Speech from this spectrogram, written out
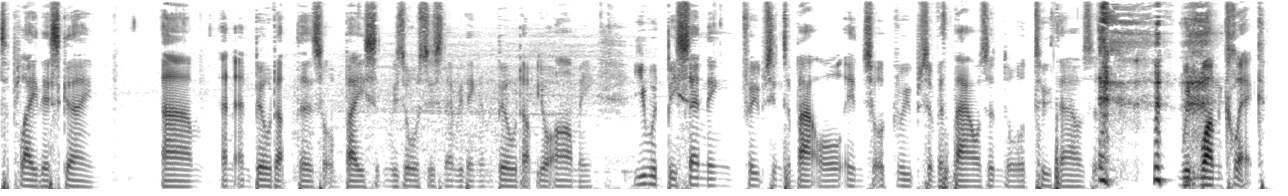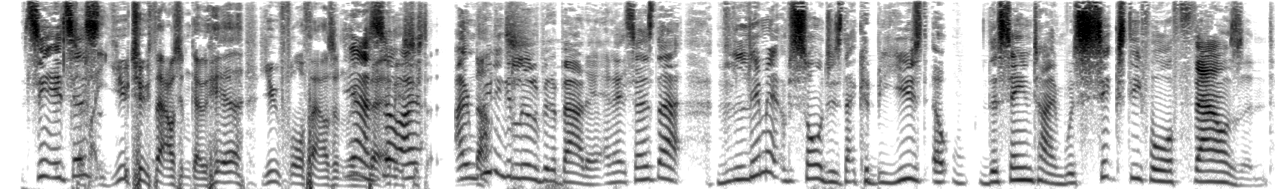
to play this game, um, and, and build up the sort of base and resources and everything and build up your army, you would be sending troops into battle in sort of groups of a thousand or two thousand with one click. See, it says it's like, you two thousand go here, you four thousand Yeah, there. so I, just I'm nuts. reading a little bit about it, and it says that the limit of soldiers that could be used at the same time was 64,000.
